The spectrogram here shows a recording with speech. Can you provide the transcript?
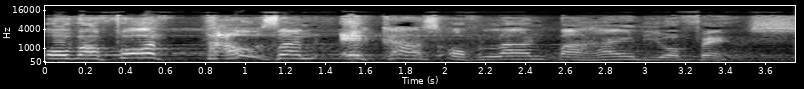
over 4,000 acres of land behind your fence.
